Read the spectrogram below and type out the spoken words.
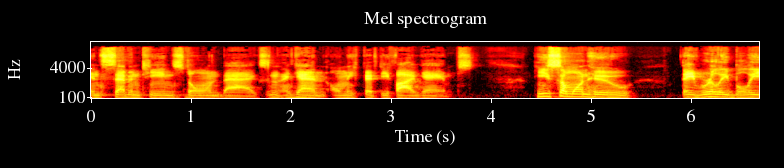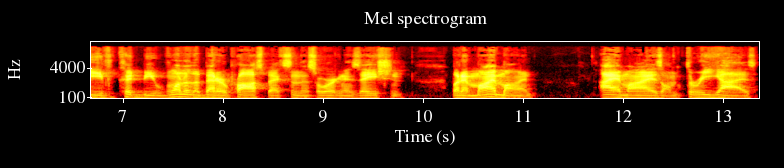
and 17 stolen bags. And again, only 55 games. He's someone who they really believe could be one of the better prospects in this organization. But in my mind, I have my eyes on three guys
